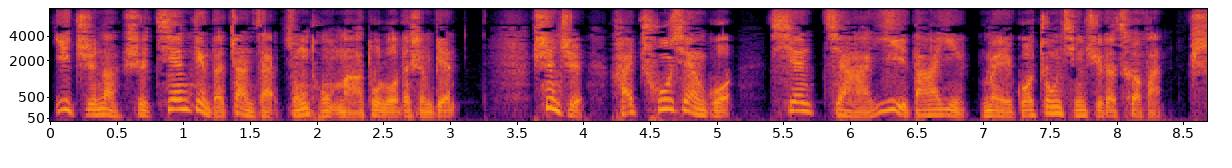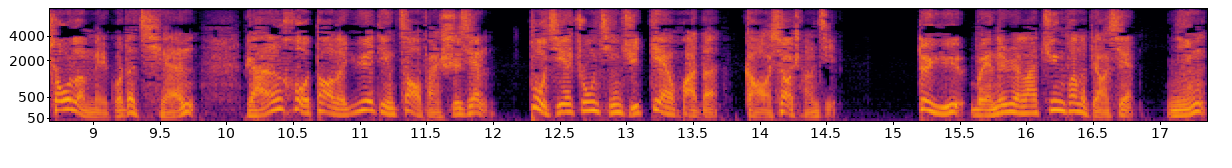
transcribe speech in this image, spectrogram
一直呢是坚定的站在总统马杜罗的身边，甚至还出现过。先假意答应美国中情局的策反，收了美国的钱，然后到了约定造反时间不接中情局电话的搞笑场景。对于委内瑞拉军方的表现，您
